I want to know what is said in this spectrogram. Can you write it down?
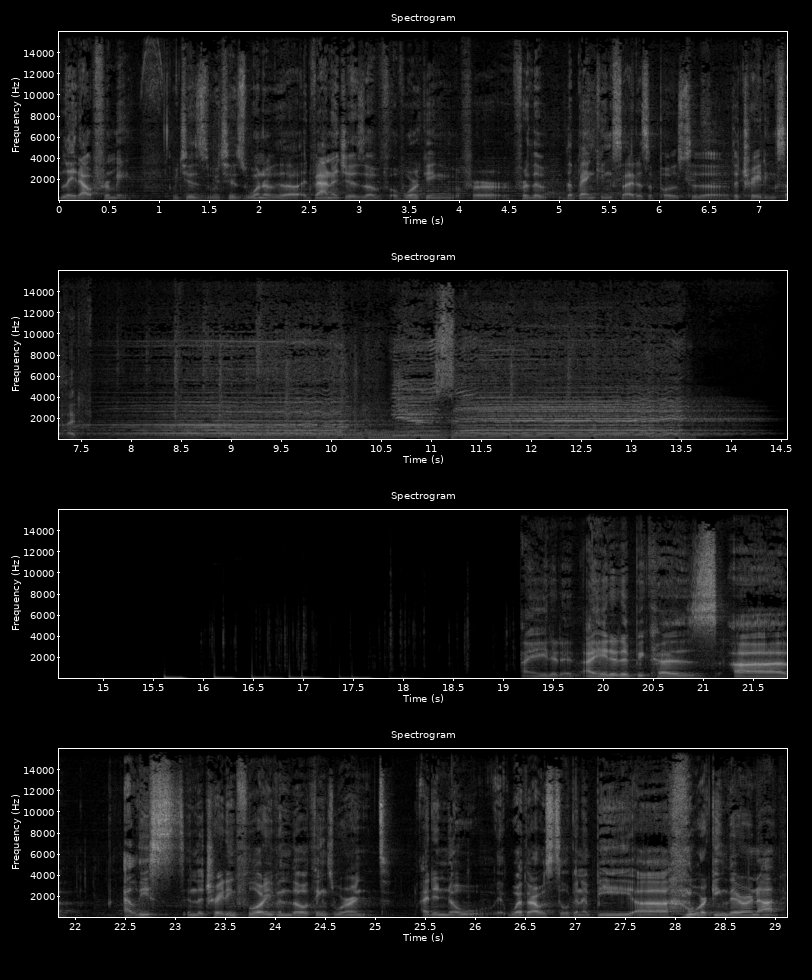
laid out for me, which is which is one of the advantages of, of working for, for the, the banking side as opposed to the, the trading side. Hated it. I hated it because, uh, at least in the trading floor, even though things weren't, I didn't know whether I was still going to be uh, working there or not.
